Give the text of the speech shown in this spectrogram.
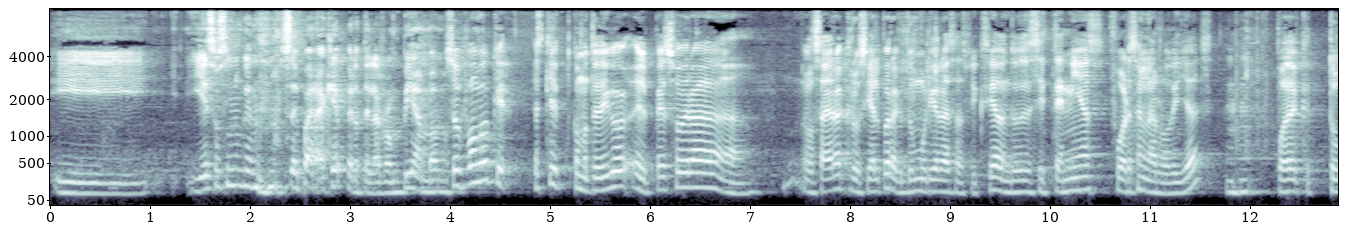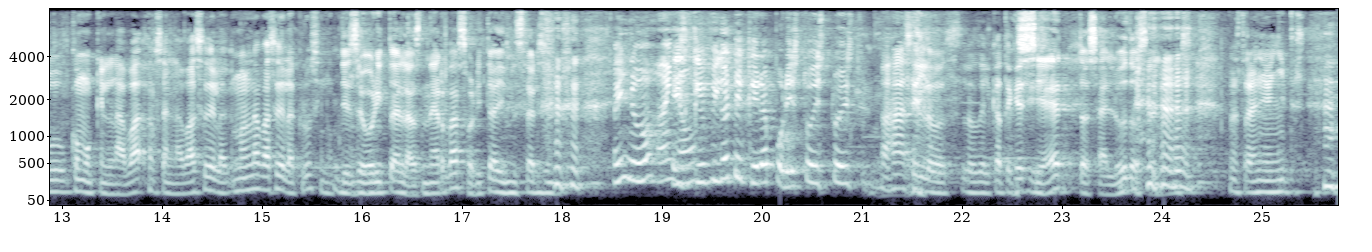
Y, y eso sí, nunca, no sé para qué, pero te las rompían, vamos. Supongo que, es que como te digo, el peso era, o sea, era crucial para que tú murieras asfixiado. Entonces, si tenías fuerza en las rodillas, Ujú. puede que tú como que en la, o sea, en la base de la, no en la base de la cruz, sino como- Desde ahorita las nerdas, ahorita hay que estar diciendo, Ay, no, Ay, es no. que fíjate que era por esto, esto, esto. Ajá, sí, los, los del catequesis. Cierto, saludos. Nuestras ñoñitas. No,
